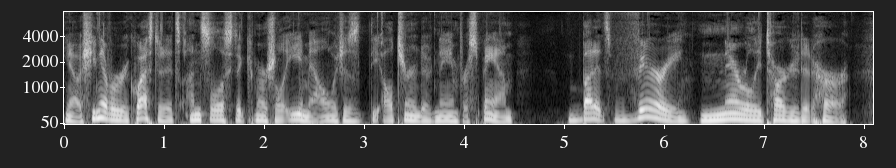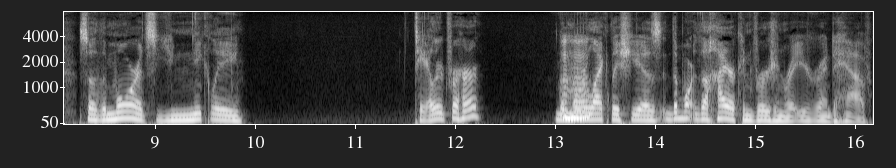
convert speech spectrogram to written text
you know she never requested. It's unsolicited commercial email, which is the alternative name for spam, but it's very narrowly targeted at her. So the more it's uniquely tailored for her, the mm-hmm. more likely she is, the more the higher conversion rate you're going to have.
